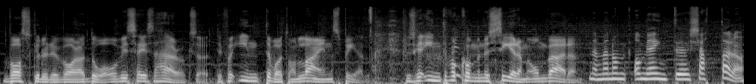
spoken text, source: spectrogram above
vad skulle det vara då? Och vi säger så här också, det får inte vara ett online-spel. Du ska inte få kommunicera med omvärlden. Nej, men om, om jag inte chattar då?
